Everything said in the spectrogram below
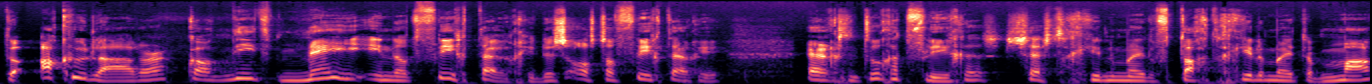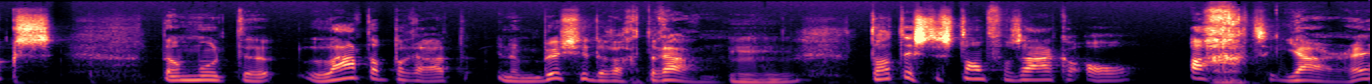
De acculader kan niet mee in dat vliegtuigje. Dus als dat vliegtuigje ergens naartoe gaat vliegen, 60 kilometer of 80 kilometer max, dan moet de laadapparaat in een busje erachteraan. Dat is de stand van zaken al acht jaar. Hè?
